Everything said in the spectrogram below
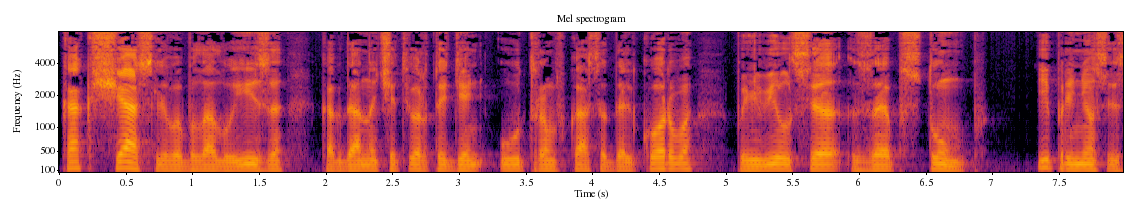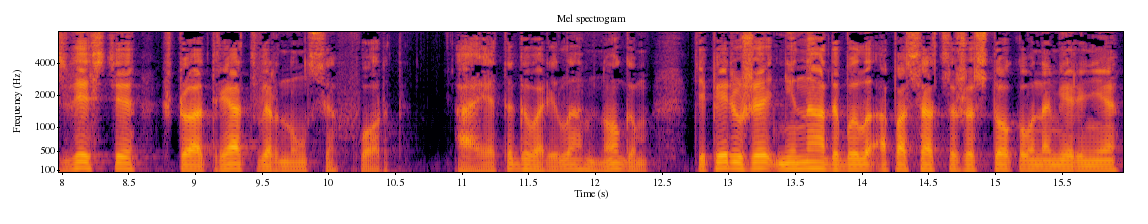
Как счастлива была Луиза, когда на четвертый день утром в Касса-дель-Корво появился Зепп Стумп и принес известие, что отряд вернулся в форт. А это говорило о многом. Теперь уже не надо было опасаться жестокого намерения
